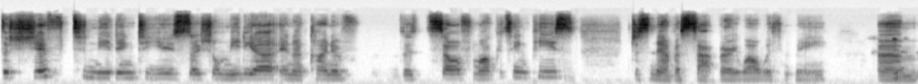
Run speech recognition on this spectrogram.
the shift to needing to use social media in a kind of the self marketing piece just never sat very well with me. Um,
